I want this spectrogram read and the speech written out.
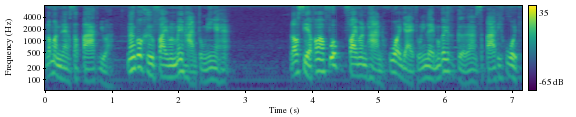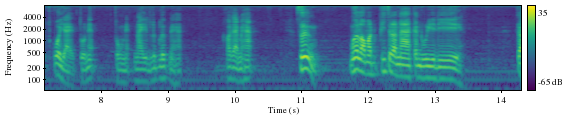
แล้วมันยังสปาร์กอยู่นั่นก็คือไฟมันไม่ผ่านตรงนี้ไงฮะเราเสียบเข้ามาฟุบไฟมันผ่านขั้วใหญ่ตรงนี้เลย มันก็จะเกิดการสปาร์คที่ขั้วขั้วใหญ่ตัวเนี้ย ตรงเนี้ยในลึกๆเนี่ยฮะเข้าใจไหมฮะซึ่งเมื่อเรามาพิจารณากันดูดีๆ จะ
